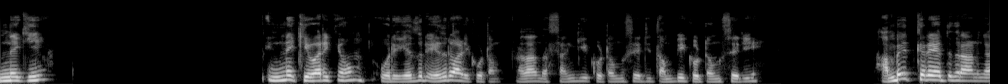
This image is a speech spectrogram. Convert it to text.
இன்னைக்கு இன்னைக்கு வரைக்கும் ஒரு எதிர் எதிராளி கூட்டம் அதான் அந்த சங்கி கூட்டமும் சரி தம்பி கூட்டமும் சரி அம்பேத்கரை ஏத்துக்கிறானுங்க.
